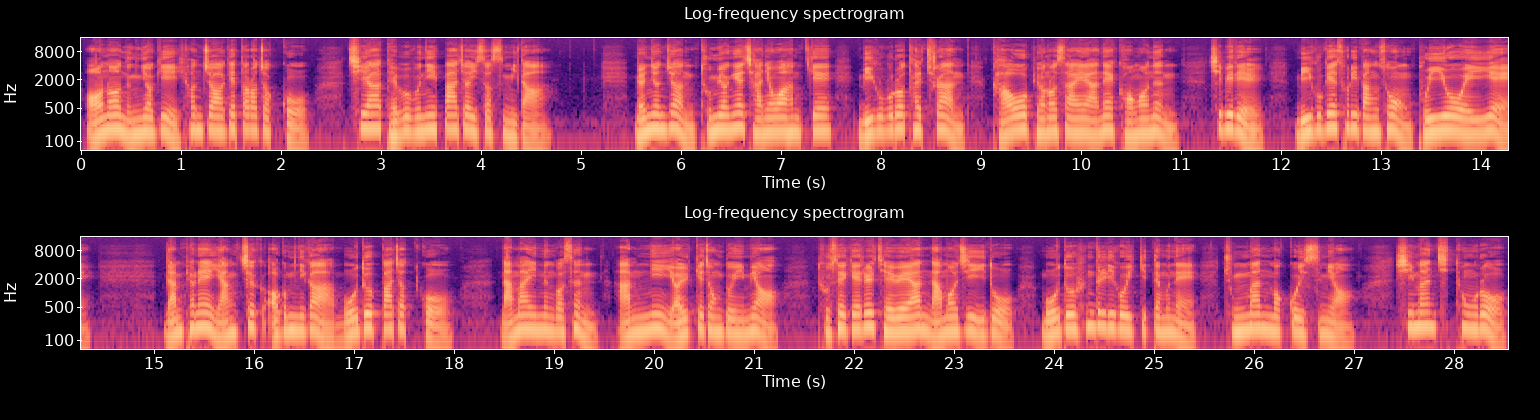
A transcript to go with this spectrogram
언어 능력이 현저하게 떨어졌고 치아 대부분이 빠져 있었습니다. 몇 년 전 두 명의 자녀와 함께 미국으로 탈출한 가오 변호사의 아내 경언은 11일 미국의 소리방송 VOA에 남편의 양측 어금니가 모두 빠졌고 남아있는 것은 앞니 10개 정도이며 두세 개를 제외한 나머지 이도 모두 흔들리고 있기 때문에 죽만 먹고 있으며 심한 치통으로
